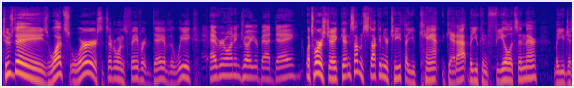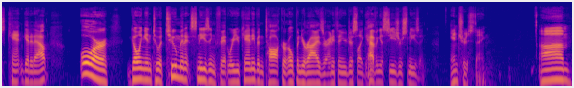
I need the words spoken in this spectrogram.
Tuesdays. What's worse? It's everyone's favorite day of the week. Everyone enjoy your bad day. What's worse, Jake? Getting something stuck in your teeth that you can't get at, but you can feel it's in there, but you just can't get it out, or going into a two-minute sneezing fit where you can't even talk or open your eyes or anything. You're just like having a seizure sneezing. Interesting. Um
